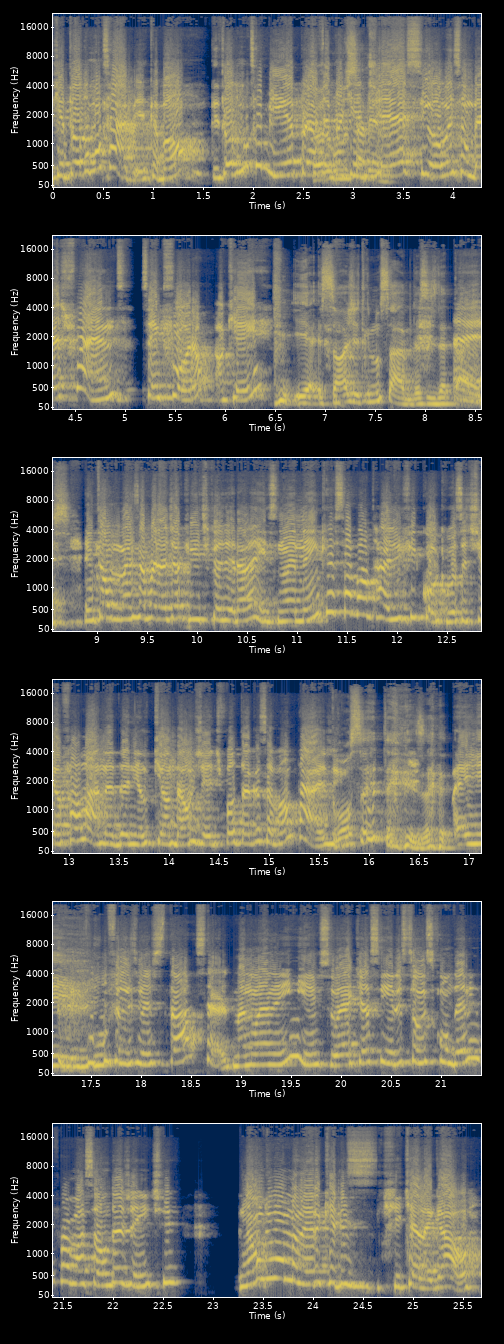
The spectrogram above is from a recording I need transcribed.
que todo mundo sabe, tá bom? Que todo mundo sabia, pra, todo até porque Jess e Owen são best friends, sempre foram, ok? e é só a gente que não sabe desses detalhes. É. Então, mas na verdade a crítica geral é isso, não é nem que essa vantagem ficou, que você tinha falado, né, Danilo, que iam dar um jeito de voltar com essa vantagem. Com certeza. E infelizmente está certo, mas não é nem isso, é que assim, eles estão escondendo informação da gente, não de uma maneira que eles que, que é legal,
